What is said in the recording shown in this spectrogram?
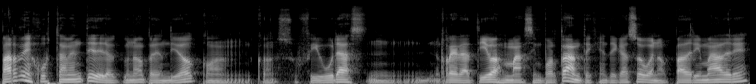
Parten justamente de lo que uno aprendió con, con sus figuras mm, relativas más importantes, que en este caso, bueno, padre y madre,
